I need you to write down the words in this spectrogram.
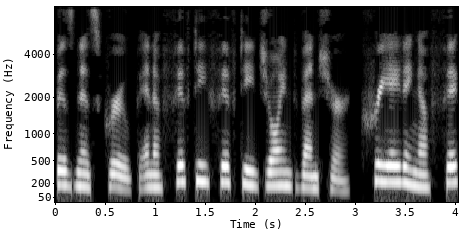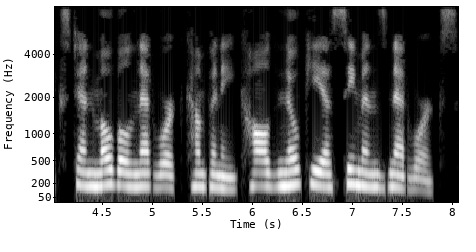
Business Group in a 50-50 joint venture, creating a fixed and mobile network company called Nokia Siemens Networks.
